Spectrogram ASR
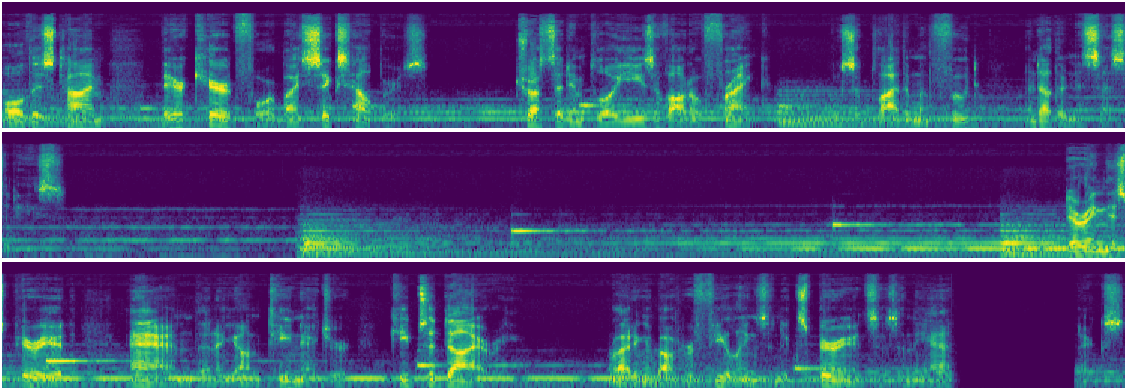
All this time, they are cared for by six helpers, trusted employees of Otto Frank, who supply them with food and other necessities. During this period, Anne, then a young teenager, keeps a diary, writing about her feelings and experiences in the annex,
